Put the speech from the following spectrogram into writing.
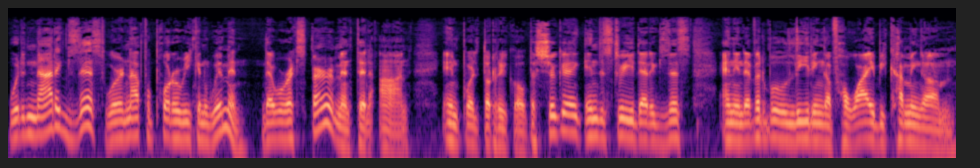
would not exist were it not for Puerto Rican women that were experimented on in Puerto Rico. The sugar industry that exists and inevitable leading of Hawaii becoming um,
